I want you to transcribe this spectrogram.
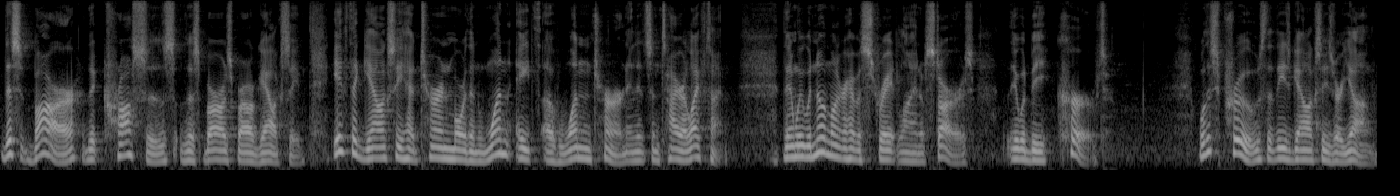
this bar that crosses this barred spiral galaxy, if the galaxy had turned more than one eighth of one turn in its entire lifetime, then we would no longer have a straight line of stars. It would be curved. Well, this proves that these galaxies are young.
